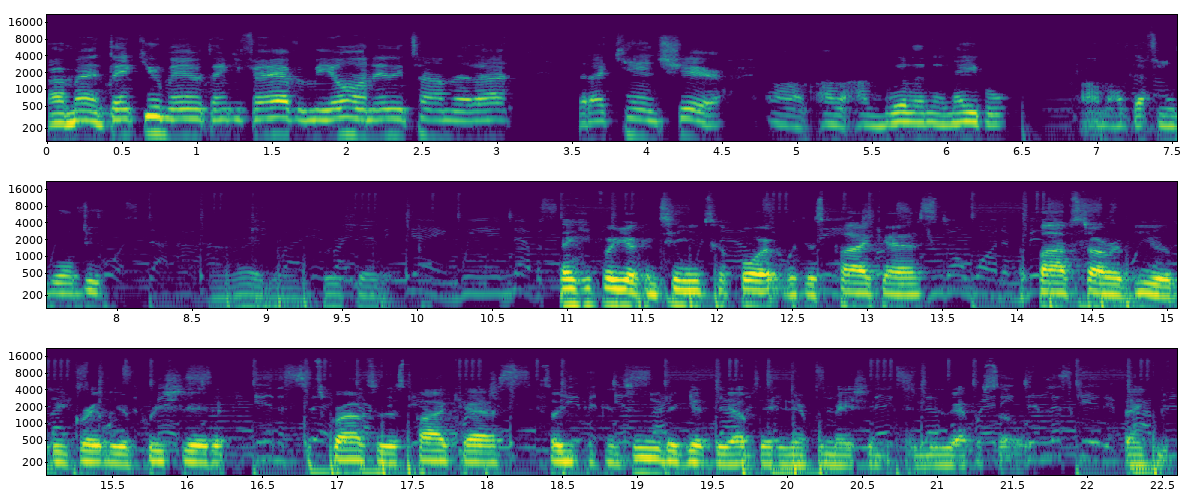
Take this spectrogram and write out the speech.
Uh, man, thank you, man. Thank you for having me on. Anytime that I that I can share, um, I'm, I'm, willing and able. Um, I definitely will do. All right, man. Appreciate it. Thank you for your continued support with this podcast. A five star review would be greatly appreciated. Subscribe to this podcast so you can continue to get the updated information and new episodes. Thank you.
